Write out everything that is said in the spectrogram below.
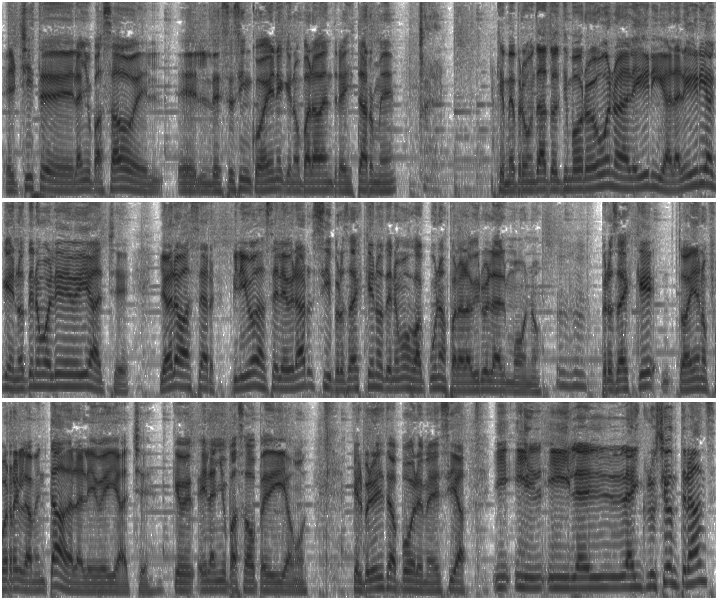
el chiste del año pasado, el, el de C5N, que no paraba de entrevistarme. Que me preguntaba todo el tiempo, pero bueno, la alegría, la alegría que no tenemos ley de VIH. Y ahora va a ser, vinimos a celebrar, sí, pero ¿sabes qué? No tenemos vacunas para la viruela del mono. Pero ¿sabes qué? Todavía no fue reglamentada la ley VIH, que el año pasado pedíamos. Que el periodista pobre me decía, y, y- y la, la inclusión trans,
